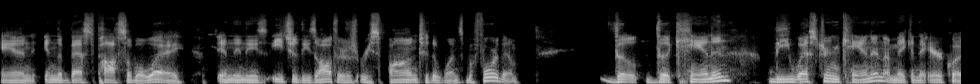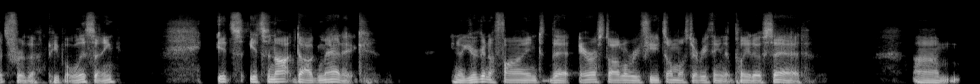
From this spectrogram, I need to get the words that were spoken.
and in the best possible way. And then these each of these authors respond to the ones before them the the canon, the Western canon. I'm making the air quotes for the people listening. It's it's not dogmatic. You know, you're going to find that Aristotle refutes almost everything that Plato said. Um,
